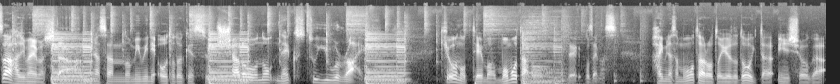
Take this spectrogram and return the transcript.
さあ始まりました。皆さんの耳にお届けするシャドウの Next to Your Life 今日のテーマは桃太郎でございます。はい皆さん桃太郎というとどういった印象が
